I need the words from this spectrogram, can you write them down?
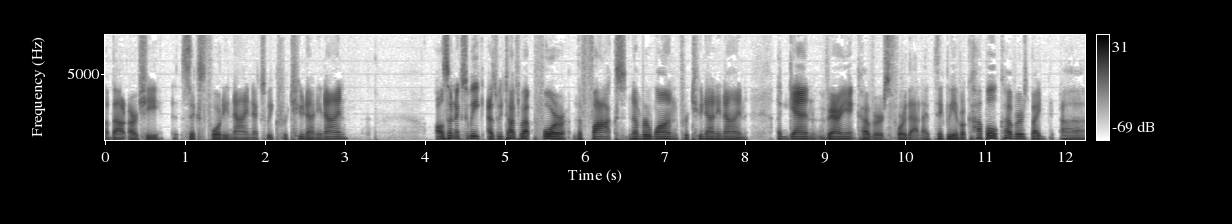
about Archie 649 next week for 299. Also next week, as we talked about before, the Fox number one for two ninety nine. Again, variant covers for that. I think we have a couple covers by uh,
